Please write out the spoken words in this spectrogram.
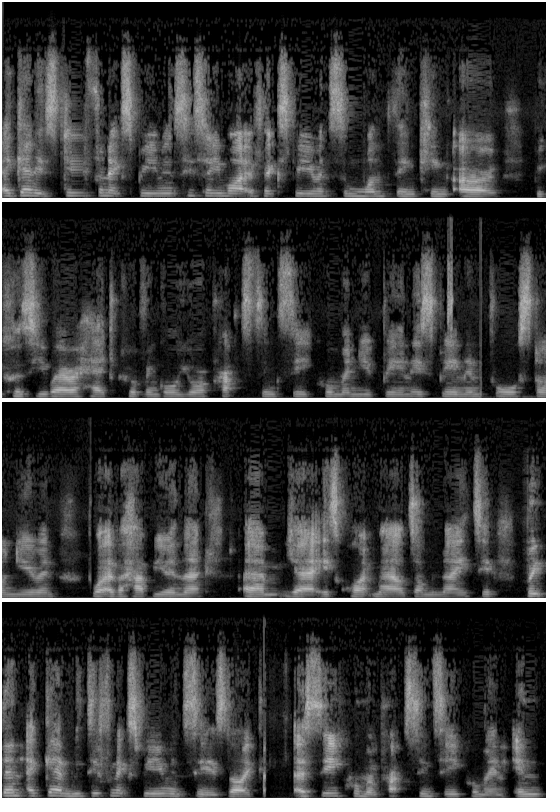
again, it's different experiences. So you might have experienced someone thinking, oh, because you wear a head covering or you're a practicing Sikh woman, you've been it's been enforced on you and whatever have you, and then um, yeah, it's quite male dominated. But then again, with different experiences, like a Sikh woman practicing Sikh woman in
